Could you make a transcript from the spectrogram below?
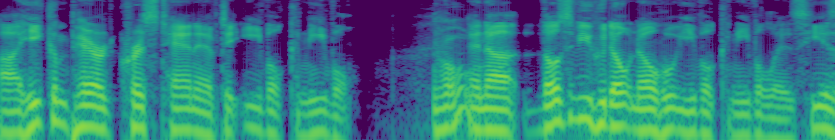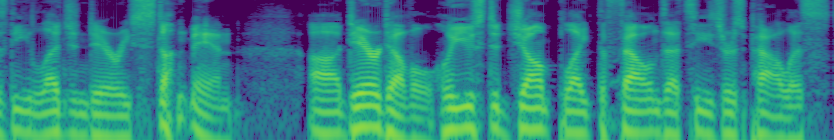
Uh, he compared Chris Tanev to Evel Knievel. Oh. And uh, those of you who don't know who Evel Knievel is, he is the legendary stuntman, uh, Daredevil, who used to jump like the fountains at Caesar's Palace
